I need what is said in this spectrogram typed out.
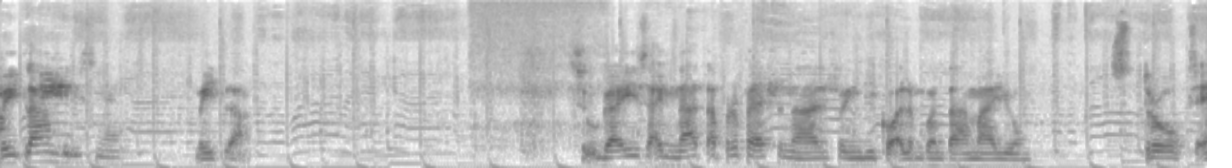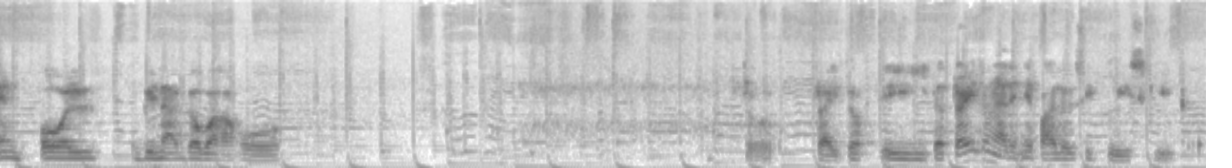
Wait lang, ang bilis niya. Wait lang. So guys, I'm not a professional so hindi ko alam kung tama yung strokes and all ginagawa ko. So, try to, i-try lang natin i-follow si Quiz Kiko.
